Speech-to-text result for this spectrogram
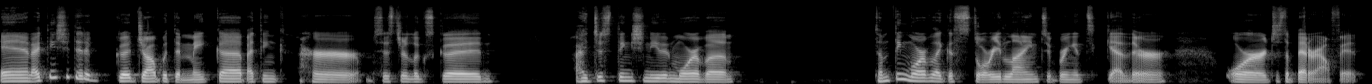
And I think she did a good job with the makeup. I think her sister looks good. I just think she needed more of a something more of like a storyline to bring it together or just a better outfit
